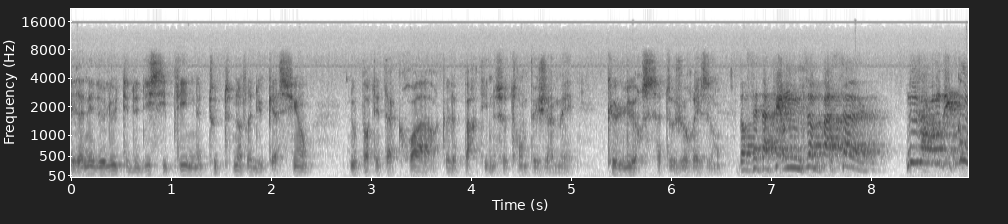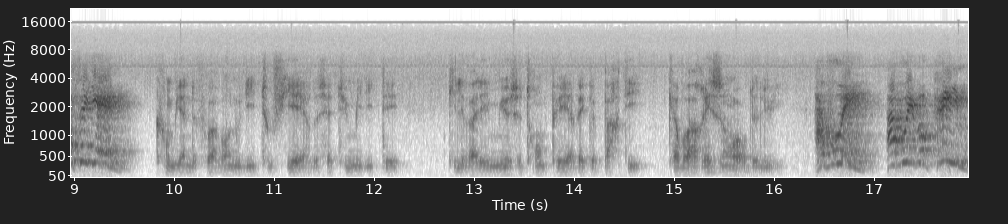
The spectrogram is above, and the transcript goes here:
Les années de lutte et de discipline, toute notre éducation, nous portaient à croire que le parti ne se trompait jamais, que l'URSS a toujours raison. Dans cette affaire, nous ne sommes pas seuls. Nous avons des conseillers. Combien de fois avons-nous dit tout fiers de cette humilité qu'il valait mieux se tromper avec le parti qu'avoir raison hors de lui? Avouez. Avouez vos crimes.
